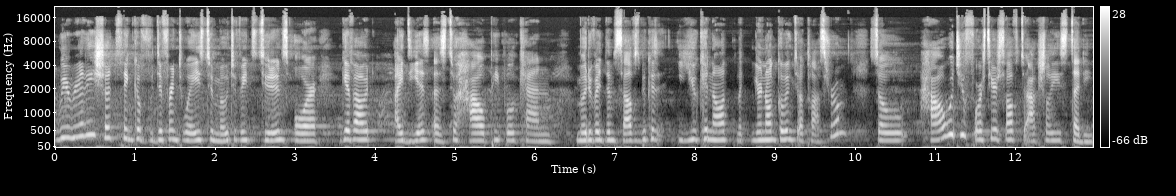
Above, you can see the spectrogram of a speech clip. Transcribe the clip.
we really should think of different ways to motivate students or give out ideas as to how people can motivate themselves because you cannot like you're not going to a classroom. So how would you force yourself to actually study?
